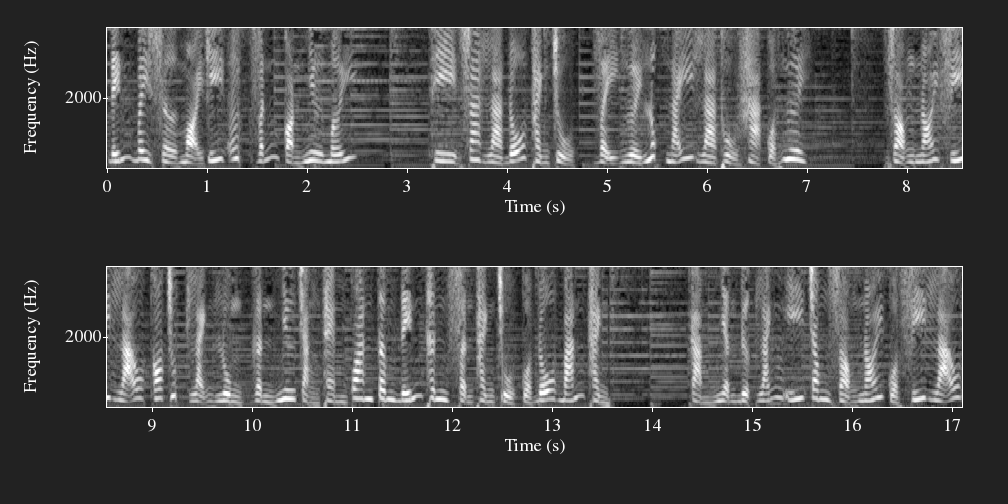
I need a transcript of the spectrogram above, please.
Đến bây giờ mọi ký ức vẫn còn như mới. Thì ra là Đỗ Thành Chủ, vậy người lúc nãy là thủ hạ của ngươi. Giọng nói phí lão có chút lạnh lùng gần như chẳng thèm quan tâm đến thân phận thành chủ của Đỗ Bán Thành. Cảm nhận được lãnh ý trong giọng nói của phí lão,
